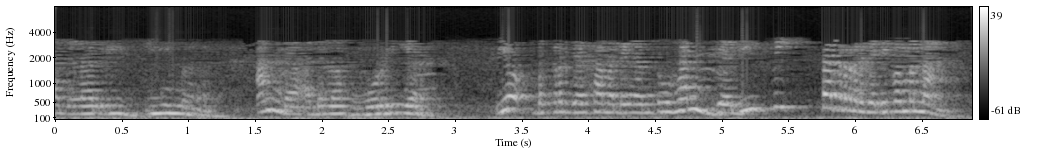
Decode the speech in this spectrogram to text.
adalah redeemer. Anda adalah warrior. Yuk bekerja sama dengan Tuhan jadi victor, jadi pemenang.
